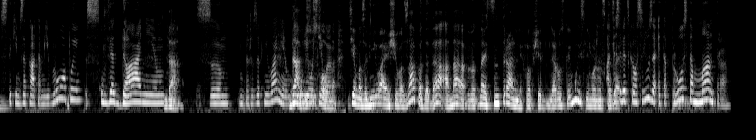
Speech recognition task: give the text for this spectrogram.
с таким закатом Европы, с увяданием, Да, с ну, даже загниванием да, у безусловно. Леонтьева. Тема загнивающего Запада, да, она одна из центральных вообще для русской мысли, можно А сказать. для Советского Союза это просто мантра.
